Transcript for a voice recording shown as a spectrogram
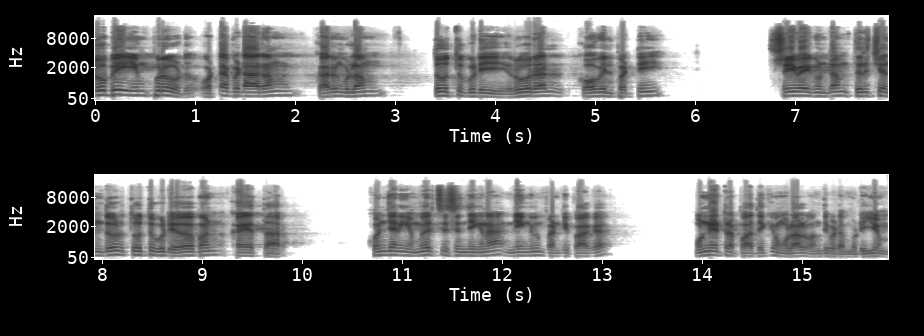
To be improved Ottapidaram Karungulam Thoothukudi rural Kovilpatti Srivaikuntam Tiruchendur Thoothukudi urban Kayathar. கொஞ்சம் நீங்கள் முயற்சி செஞ்சீங்கன்னா நீங்களும் கண்டிப்பாக முன்னேற்ற பாதைக்கு உங்களால் வந்துவிட முடியும்.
